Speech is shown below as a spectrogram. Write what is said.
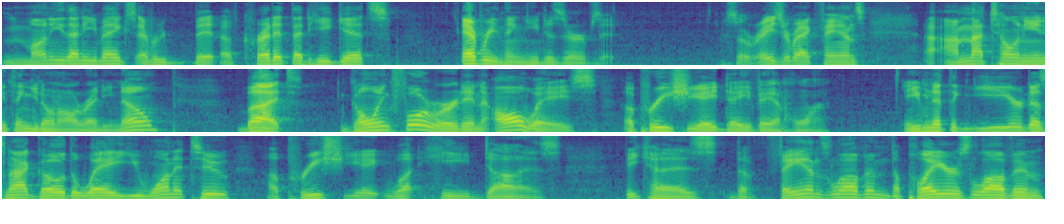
money that he makes, every bit of credit that he gets, everything he deserves it. So, Razorback fans, I'm not telling you anything you don't already know, but going forward and always appreciate Dave Van Horn. Even if the year does not go the way you want it to, appreciate what he does because the fans love him, the players love him,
